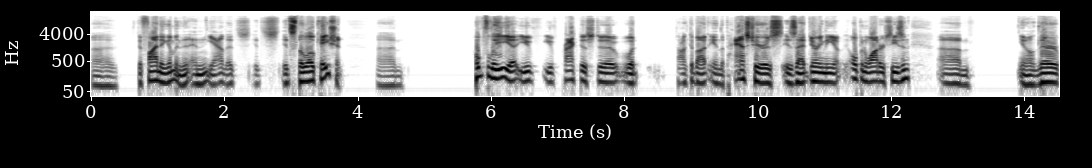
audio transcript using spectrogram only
uh, uh, to finding them, and, and yeah, that's it's it's the location. Um, hopefully, uh, you've you've practiced uh, what talked about in the past. Here is is that during the open water season, um, you know, there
